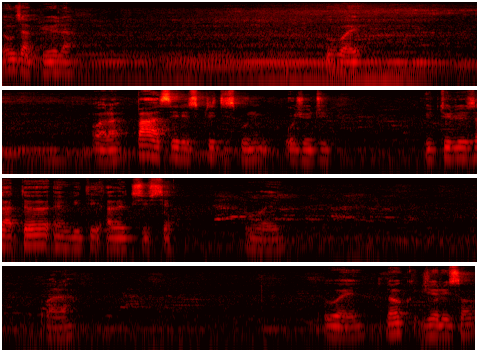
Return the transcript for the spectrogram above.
Donc vous appuyez là. Vous voyez voilà. Pas assez d'esprit disponible aujourd'hui. Utilisateur invité avec succès. Vous voyez voilà. Voyez donc je ressens.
